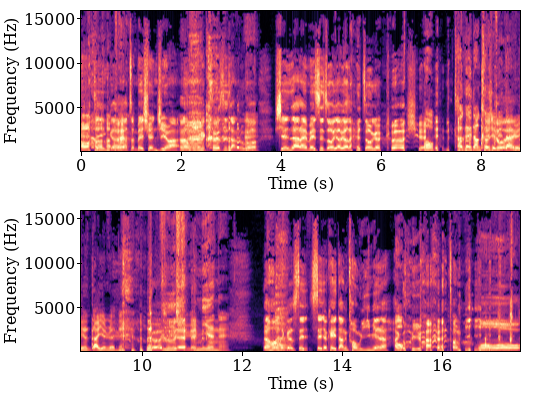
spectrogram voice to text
哦，这个要准备选举嘛？那我们这个科市长如果闲下来没事做，要不要来做个科学面？哦，他可以当科学面代言人，代言人呢？可以，科学面呢？然后那个谁谁就可以当统一面了，韩国语吧？统一哦，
